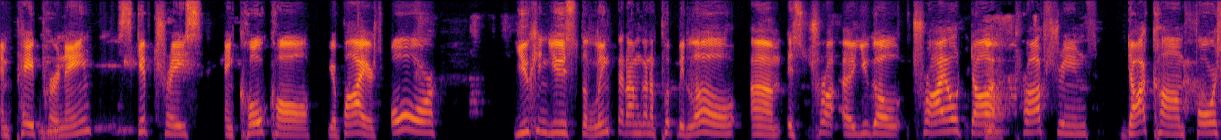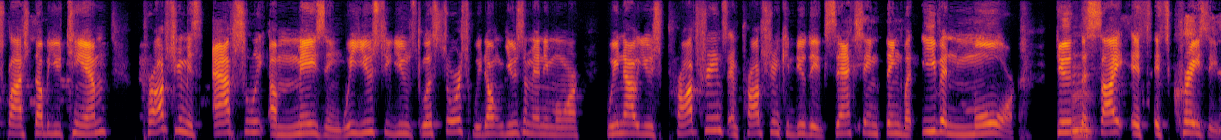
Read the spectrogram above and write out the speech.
and pay per name, skip trace, and cold call your buyers. Or you can use the link that I'm going to put below. Um, is try, uh, you go trial.propstreams.com forward slash WTM. PropStream is absolutely amazing. We used to use ListSource. We don't use them anymore. We now use PropStreams, and PropStream can do the exact same thing, but even more. Dude, the Mm. site it's it's crazy.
